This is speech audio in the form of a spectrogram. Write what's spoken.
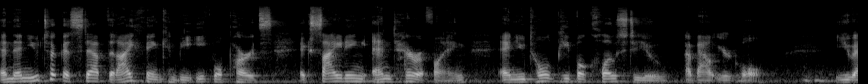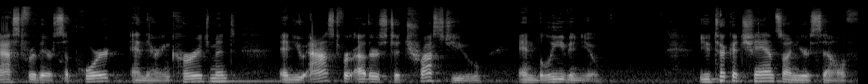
And then you took a step that I think can be equal parts exciting and terrifying, and you told people close to you about your goal. Mm-hmm. You asked for their support and their encouragement, and you asked for others to trust you and believe in you. You took a chance on yourself,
